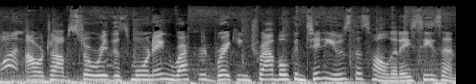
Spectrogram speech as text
One. Our top story this morning record breaking travel continues this holiday season.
